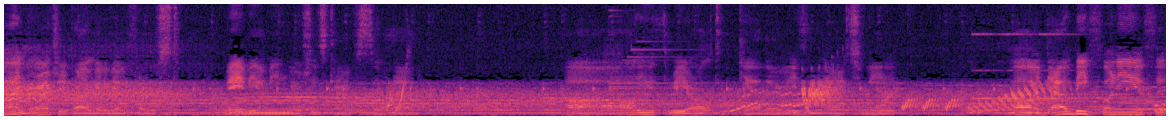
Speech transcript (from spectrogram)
You're actually probably gonna get it first. Maybe. I mean, Yoshi's kind of still ahead. Aw, all you three are all together. Isn't that sweet? Oh, that would be funny if it,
